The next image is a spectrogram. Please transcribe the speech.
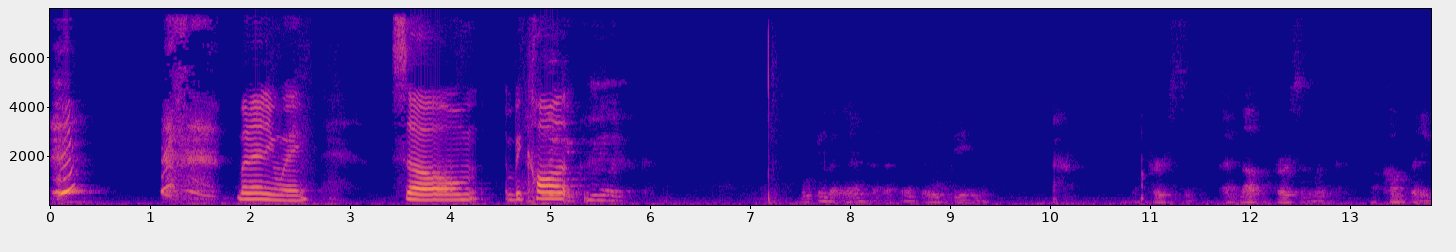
but anyway, so because Look in the internet. I think there would be a person, uh, not a person, like a company that would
